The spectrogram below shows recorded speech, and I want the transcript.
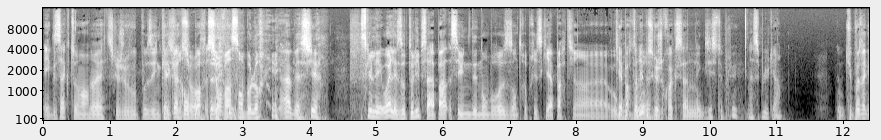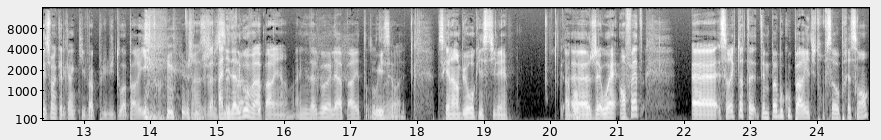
Exactement. Ouais. Parce que je vais vous poser une Quelqu'un question qu'on sur, porte- sur Vincent Bolloré. Ah, bien sûr. Parce que les, ouais, les Autolib, ça appart- c'est une des nombreuses entreprises qui appartient euh, au Qui appartenait parce que je crois que ça n'existe plus. Ah, c'est plus le cas. Tu poses la question à quelqu'un qui va plus du tout à Paris. Je-. Anne. Hidalgo va à Paris. hein. Anne Hidalgo, elle est à Paris. de temps en Oui, temps, c'est ouais. vrai. Parce qu'elle a un bureau qui est stylé. Ah bon Euh, j'ai- ouais, en fait, euh, c'est vrai que toi, t'a- t'aimes pas beaucoup Paris, tu trouves ça oppressant.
